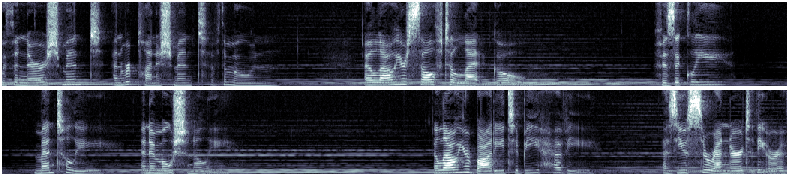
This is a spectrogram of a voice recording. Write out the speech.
With the nourishment and replenishment of the moon, allow yourself to let go physically, mentally, and emotionally. Allow your body to be heavy as you surrender to the earth.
